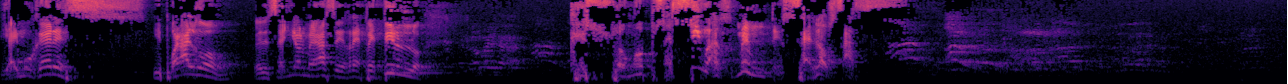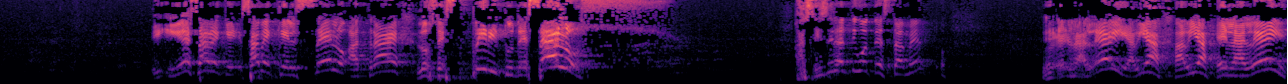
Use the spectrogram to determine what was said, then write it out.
Y hay mujeres, y por algo el Señor me hace repetirlo, que son obsesivamente celosas. que, sabe que el celo atrae los espíritus de celos. Así es el Antiguo Testamento. En la ley, había, había, en la ley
